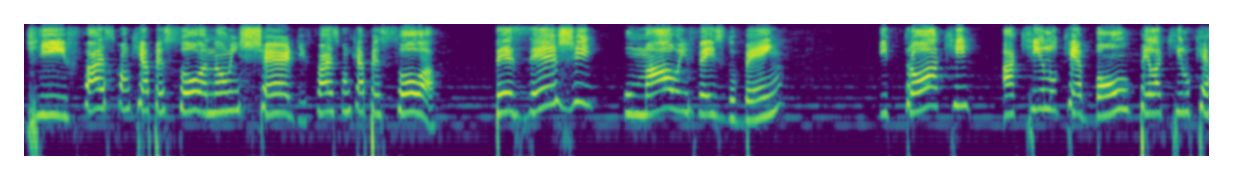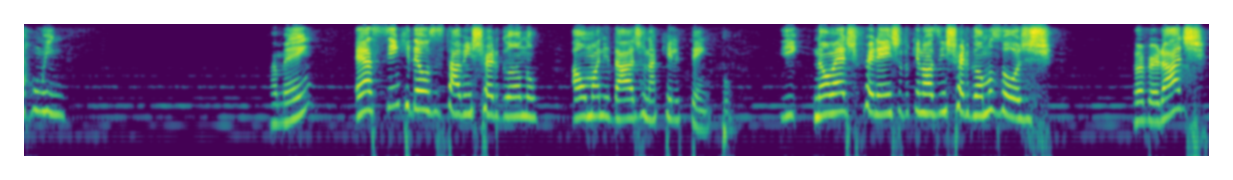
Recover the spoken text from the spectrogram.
que faz com que a pessoa não enxergue, faz com que a pessoa deseje o mal em vez do bem e troque aquilo que é bom pelaquilo que é ruim. Amém? É assim que Deus estava enxergando a humanidade naquele tempo. E não é diferente do que nós enxergamos hoje. Não é verdade?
